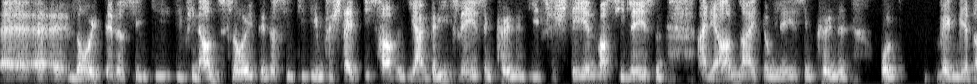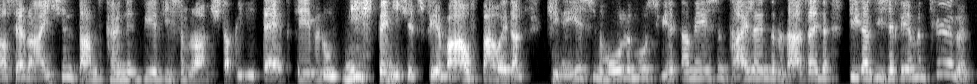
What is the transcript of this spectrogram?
äh, Leute, das sind die, die Finanzleute, das sind die, die ein Verständnis haben, die einen Brief lesen können, die verstehen, was sie lesen, eine Anleitung lesen können. Und wenn wir das erreichen, dann können wir diesem Land Stabilität geben und nicht, wenn ich jetzt Firma aufbaue, dann Chinesen holen muss, Vietnamesen, Thailänder und Ausländer, die dann diese Firmen führen.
